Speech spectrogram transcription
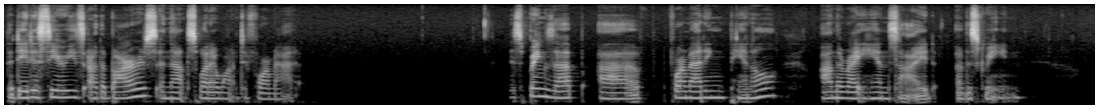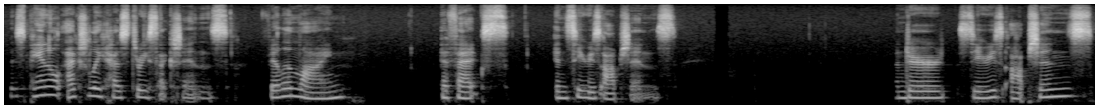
The data series are the bars, and that's what I want to format. This brings up a formatting panel on the right hand side of the screen. This panel actually has three sections, fill and line, effects, and series options. Under series options,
